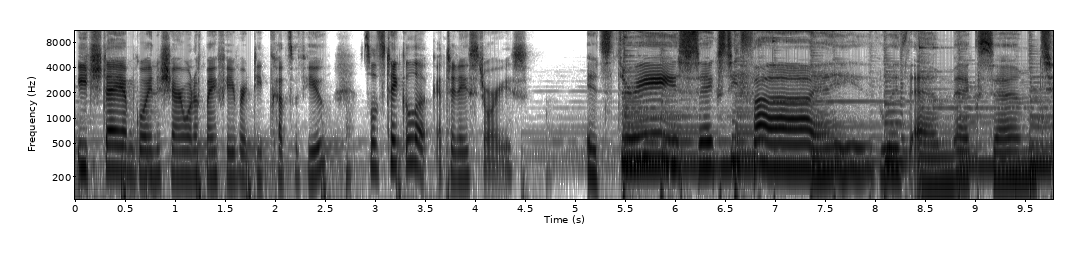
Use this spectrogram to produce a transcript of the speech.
Each day I'm going to share one of my favorite deep cuts with you, so let's take a look at today's stories. It's 365 with mxmtoon.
